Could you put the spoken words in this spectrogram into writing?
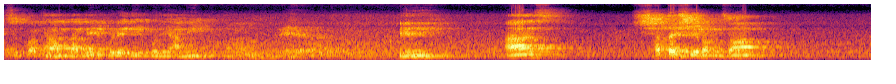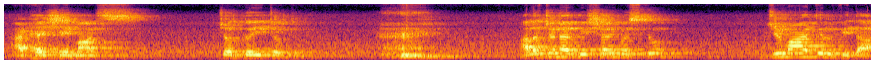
কিছু কথা আল্লাহ বের করে দিই বলে আমি আজ সাতাশে রমজান আঠাইশে মার্চ, চোদ্দোই চোদ্দ। আলোচনার বিষয়বস্তু, জুমাতুল বিদা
